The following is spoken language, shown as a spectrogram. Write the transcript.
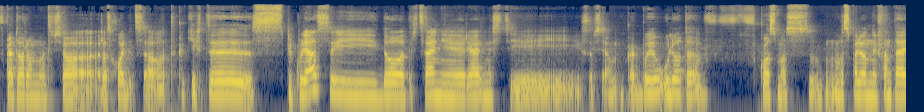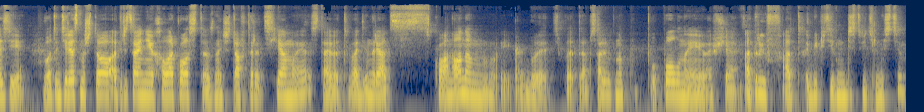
в котором это все расходится от каких-то спекуляций до отрицания реальности и совсем как бы улета космос воспаленной фантазии. Вот интересно, что отрицание Холокоста, значит, автор этой схемы ставят в один ряд с Куаноном, и как бы типа, это абсолютно полный вообще отрыв от объективной действительности.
